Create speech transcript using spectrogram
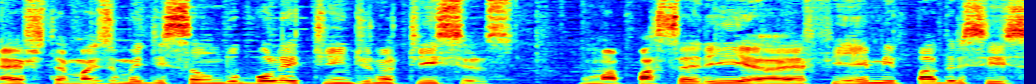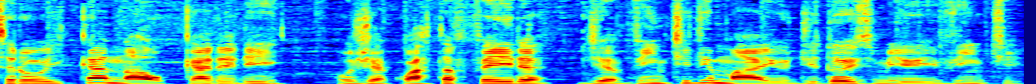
Esta é mais uma edição do Boletim de Notícias, uma parceria FM Padre Cícero e Canal Cariri. Hoje é quarta-feira, dia 20 de maio de 2020.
